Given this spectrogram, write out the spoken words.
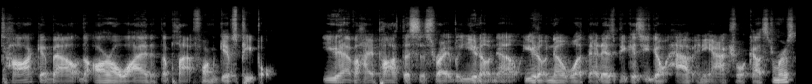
talk about the ROI that the platform gives people? You have a hypothesis, right? But you don't know. You don't know what that is because you don't have any actual customers.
